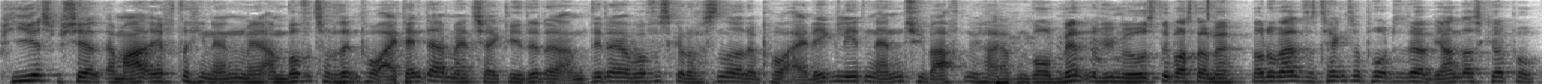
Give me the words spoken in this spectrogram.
piger specielt er meget efter hinanden med, hvorfor tager du den på? Ej, den der matcher ikke lige det der. Jamen, det der, hvorfor skal du have sådan noget der på? Ej, det er ikke lidt en anden type aften, vi har Hvor mænd, når vi mødes, det er bare sådan noget med, når du valgte at tænke sig på det der, vi andre har skørt på.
